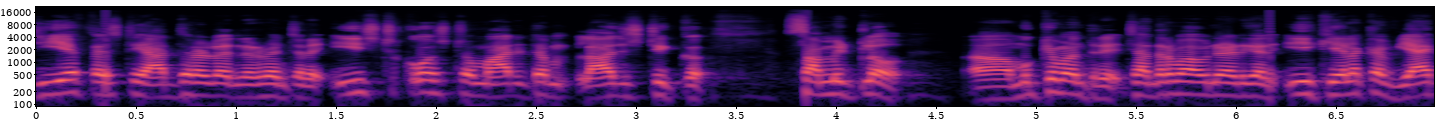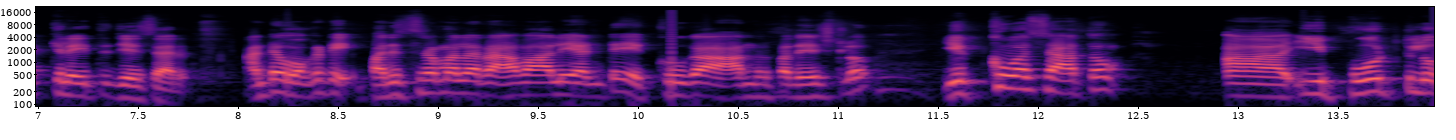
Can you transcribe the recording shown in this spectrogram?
జిఎఫ్ఎస్టీ ఆధ్వర్యంలో నిర్వహించిన ఈస్ట్ కోస్ట్ మారిటైమ్ లాజిస్టిక్ సమ్మిట్లో ముఖ్యమంత్రి చంద్రబాబు నాయుడు గారు ఈ కీలక వ్యాఖ్యలు అయితే చేశారు. అంటే ఒకటి పరిశ్రమలు రావాలి అంటే ఎక్కువగా ఆంధ్రప్రదేశ్లో ఎక్కువ శాతం ఈ పోర్టులు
